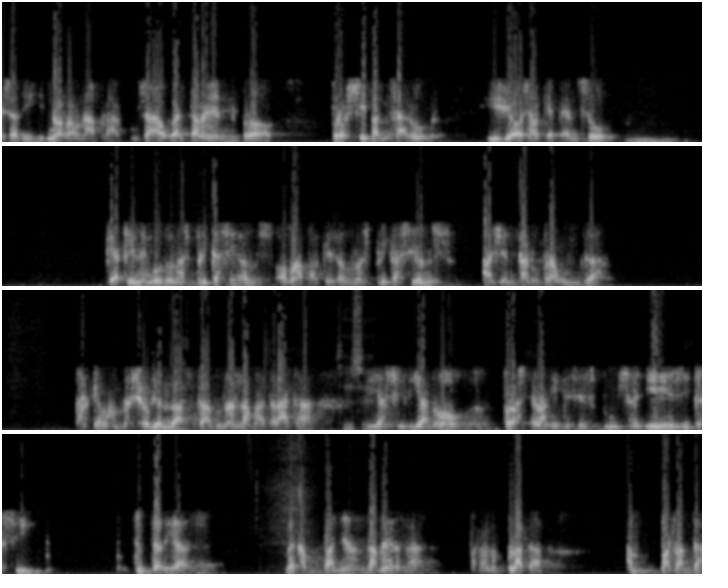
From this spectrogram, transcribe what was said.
és a dir, no és raonable acusar obertament, però, però sí pensar-ho. I jo és el que penso. Mm, que aquí ningú dona explicacions. Home, perquè és de donar explicacions a gent que no pregunta. Perquè amb això hauríem d'estar donant la matraca sí, sí. dia sí dia no. Però estem aquí que si els consellers i que si... Tonteries. Una campanya de merda, parlant en plata, parlant de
